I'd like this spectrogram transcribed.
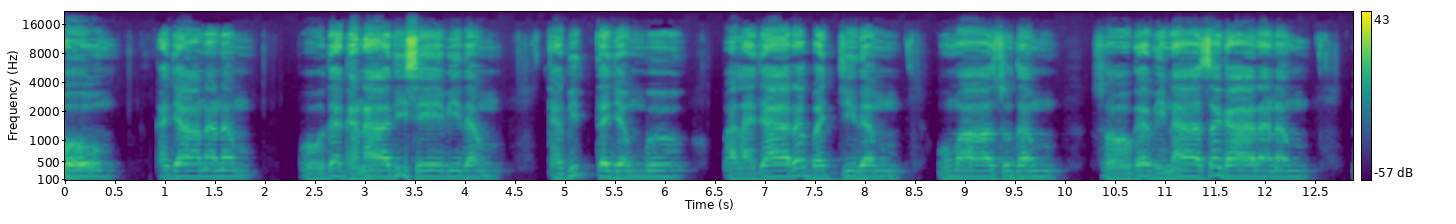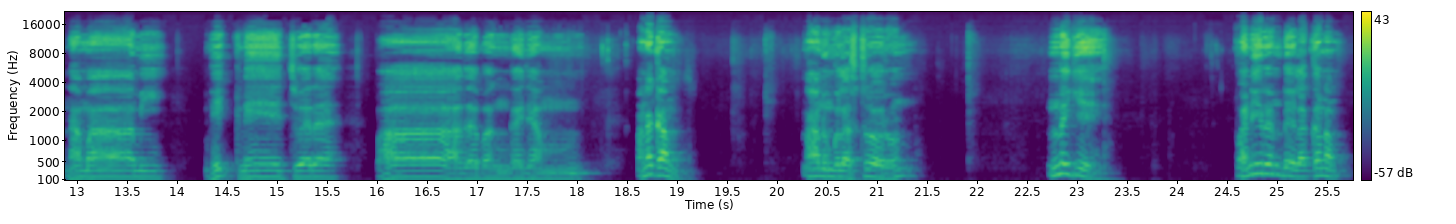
ஓம் கஜானனம் பூதகணாதிசேவிதம் கபித்தஜம்பு பலஜார பஜ்ஜிதம் உமாசுதம் சோக விநாசகாரணம் நமாமி விக்னேஸ்வர பாதபங்கஜம். வணக்கம். நான் உங்கள் அஸ்ட்ரோ அருண். இன்னைக்கு பனிரெண்டு லக்கணம்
